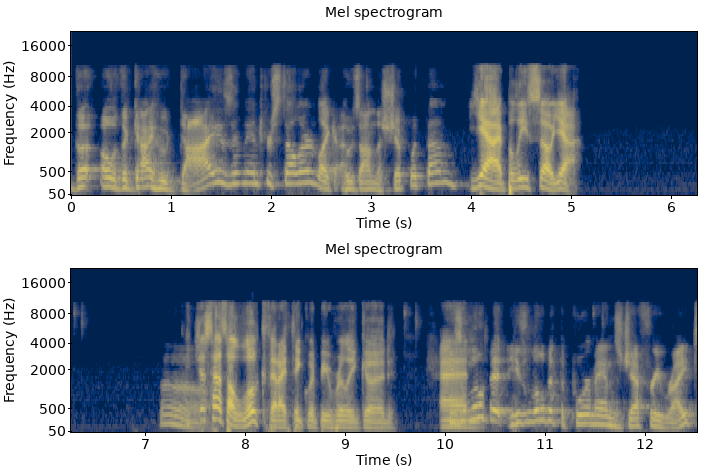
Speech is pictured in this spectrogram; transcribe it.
The oh, the guy who dies in Interstellar, like who's on the ship with them. Yeah, I believe so. Yeah, Oh. he just has a look that I think would be really good. And he's a little bit. He's a little bit the poor man's Jeffrey Wright.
